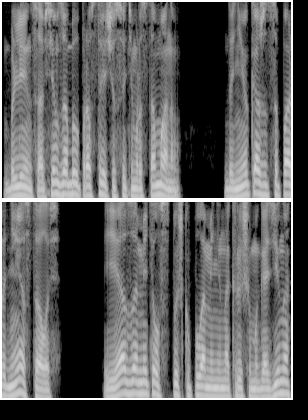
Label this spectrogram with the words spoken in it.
Блин, совсем забыл про встречу с этим Растаманом. До нее, кажется, пара дней осталось. Я заметил вспышку пламени на крыше магазина,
